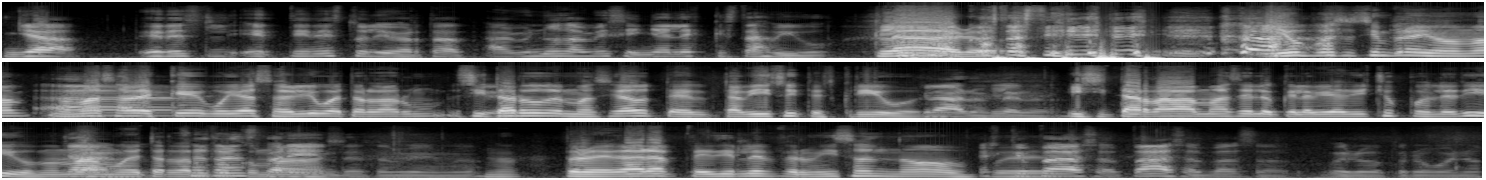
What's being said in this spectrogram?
ya, eres, eh, tienes tu libertad, al menos dame señales que estás vivo. Claro. Y yo pues siempre a mi mamá, mamá, ¿sabes Ah. qué? Voy a salir, voy a tardar un... Si Sí. tardo demasiado, te, te aviso y te escribo. claro, claro. Y si tardaba más de lo que le había dicho, pues le digo, mamá, Claro, voy a tardar un poco más. también, ¿no? ¿no? Pero llegar a pedirle permiso, no. Es pues. que pasa, pasa, pasa. Pero, pero bueno.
